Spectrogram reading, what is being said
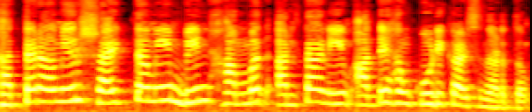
ഖത്തർ അമീർ ഷൈഖ് തമീം ബിൻ ഹമ്മദ് അൽത്താനിയും അദ്ദേഹം കൂടിക്കാഴ്ച നടത്തും.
